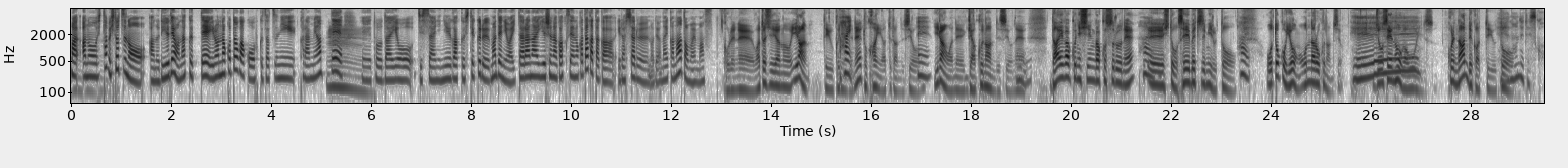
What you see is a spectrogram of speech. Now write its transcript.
まあ、あの多分一つのあの理由ではなくていろんなことがこう複雑に絡み合って、えー、東大を実際に入学してくるまでには至らない優秀な学生の方々がいらっしゃるのではないかなと思います。これね私あのイランっていう国でね、はい、特派員やってたんですよ、えー、イランはね逆なんですよね、うん、大学に進学するね、はい、えー、人を性別で見ると、はい、男4女6なんですよ。女性の方が多いんです。これなんでかっていうとなんでですか？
